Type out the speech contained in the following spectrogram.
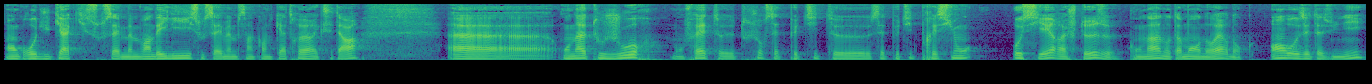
en gros du CAC sous sa MM20 daily, sous sa MM54 heures, etc. Euh, on a toujours, en fait, euh, toujours cette petite, euh, cette petite pression haussière, acheteuse, qu'on a notamment en horaire, donc en aux États-Unis,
